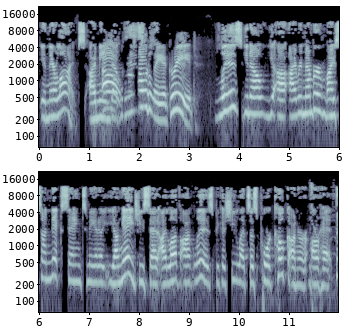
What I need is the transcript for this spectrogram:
in their lives. I mean, that Oh, Liz, totally agreed. Liz, you know, uh, I remember my son Nick saying to me at a young age, he said, I love Aunt Liz because she lets us pour Coke on her, our heads.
